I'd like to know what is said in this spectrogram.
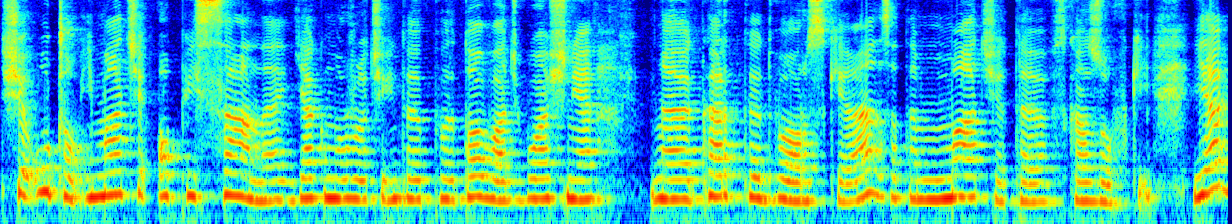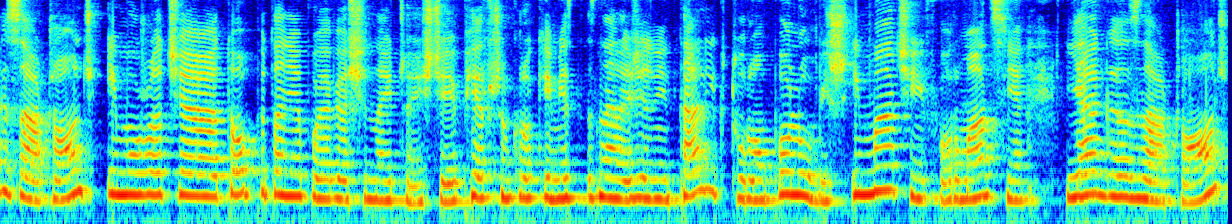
się uczą i macie opisane, jak możecie interpretować właśnie e, karty dworskie, zatem macie te wskazówki. Jak zacząć? I możecie, to pytanie pojawia się najczęściej. Pierwszym krokiem jest znalezienie talii, którą polubisz i macie informację, jak zacząć.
